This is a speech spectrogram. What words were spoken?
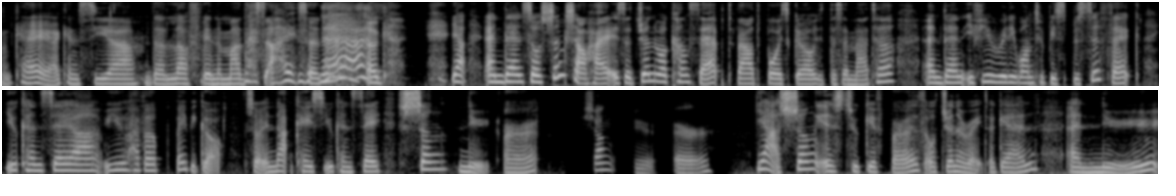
Okay, I can see uh, the love in the mother's eyes. And, Yeah. okay. Yeah, and then so 生小孩 is a general concept about boys, girls, it doesn't matter. And then if you really want to be specific, you can say uh, you have a baby girl. So in that case, you can say 生女儿. yeah, sheng is to give birth or generate again, and nu,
